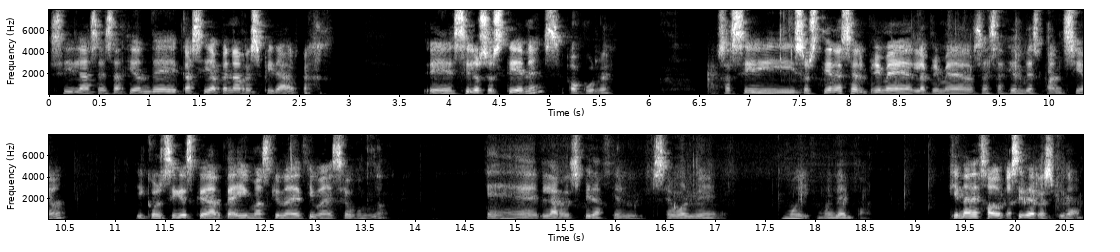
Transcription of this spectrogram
Sí, la sensación de casi apenas respirar, eh, si lo sostienes, ocurre. O sea, si sostienes el primer, la primera sensación de expansión y consigues quedarte ahí más que una décima de segundo, eh, la respiración se vuelve muy, muy lenta. ¿Quién ha dejado casi de respirar?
